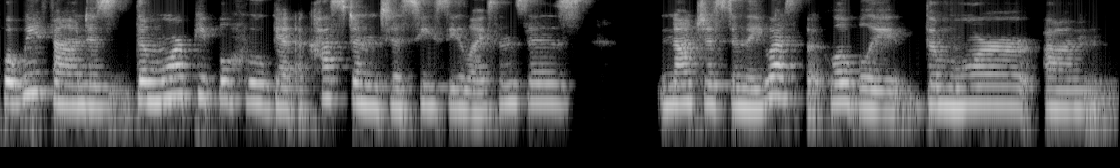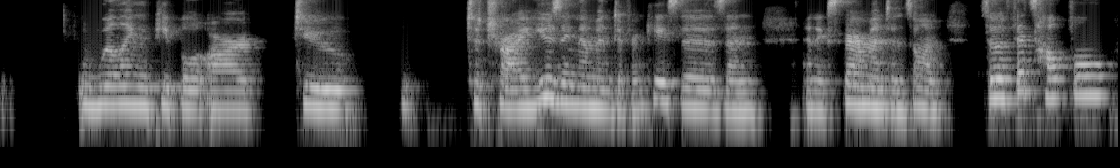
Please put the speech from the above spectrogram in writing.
what we found is the more people who get accustomed to cc licenses not just in the us but globally the more um, willing people are to to try using them in different cases and and experiment and so on. So if it's helpful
